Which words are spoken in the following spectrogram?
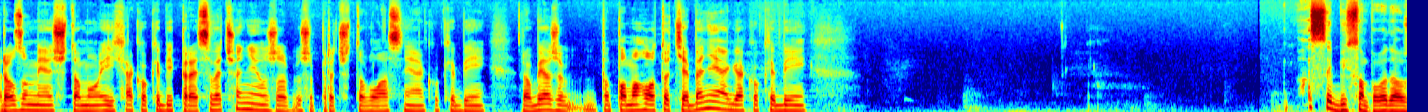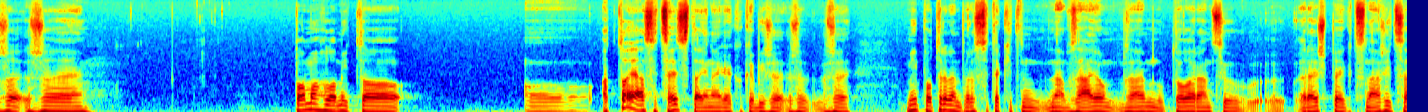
rozumieš tomu ich ako keby presvedčeniu, že, že prečo to vlastne ako keby robia, že pomohlo to tebe nejak ako keby? Asi by som povedal, že, že pomohlo mi to a to je asi cesta inak, ako keby, že, že, že my potrebujeme proste taký ten vzájom, vzájomnú toleranciu, rešpekt, snažiť sa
